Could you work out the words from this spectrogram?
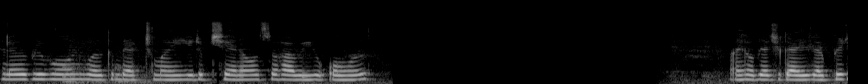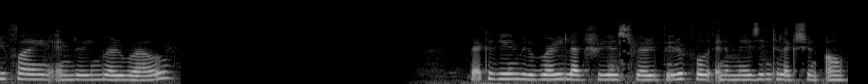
hello everyone. Welcome back to my youtube channel. So how are you all? I hope that you guys are pretty fine and doing very well. Back again with a very luxurious very beautiful and amazing collection of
